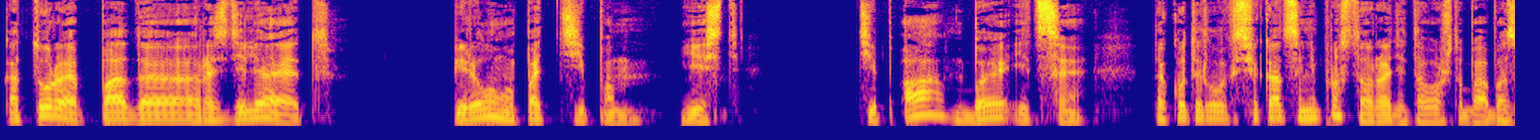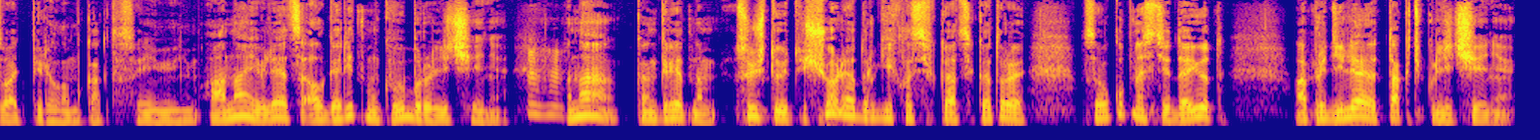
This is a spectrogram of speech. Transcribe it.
которая подразделяет переломы по типам. Есть тип А, Б и С. Так вот, эта классификация не просто ради того, чтобы обозвать перелом как-то своим именем, а она является алгоритмом к выбору лечения. Угу. Она конкретно... Существует еще ряд других классификаций, которые в совокупности дают, определяют тактику лечения.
